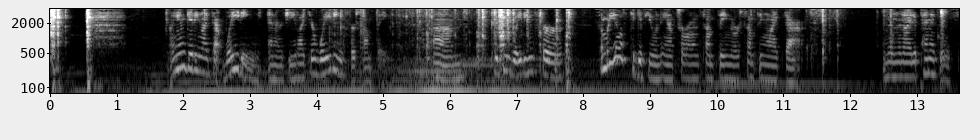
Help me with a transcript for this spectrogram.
I am getting like that waiting energy, like you're waiting for something. Um, could be waiting for somebody else to give you an answer on something or something like that. And then the Knight of Pentacles.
